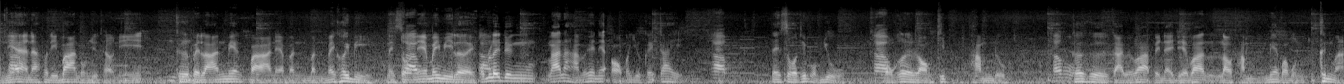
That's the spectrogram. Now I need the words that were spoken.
นเนี้ยนะพอดีบ้านผมอยู่แถวนี้ คือไปร้านเมี่ยงปลาเนี่ยมันมันไม่ค่อยมีในโซนนี้ไม่มีเลยครับผมเลยดึงร้านอาหารประเภทนี้ออกมาอยู่ใกล้ ครับ ๆ ในโซนที่ผมอยู่ ครับ ผมก็เลยลองคิดทำดู ครับผม ก็คือกลายเป็นว่าเป็นไอเดียว่าเราทำเมี่ยงปลาหมุนขึ้นมา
